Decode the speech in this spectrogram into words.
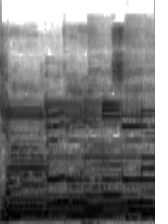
Jumping to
